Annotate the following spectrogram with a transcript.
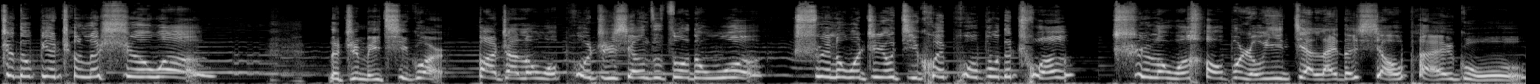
这都变成了奢望。那只煤气罐霸占了我破纸箱子做的窝，睡了我只有几块破布的床。吃了我好不容易捡来的小排骨，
